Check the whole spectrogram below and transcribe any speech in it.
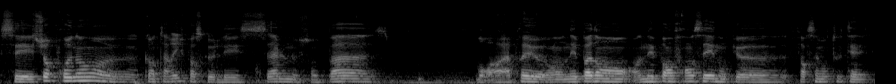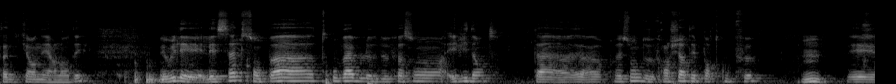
C'est surprenant euh, quand t'arrives parce que les salles ne sont pas. Bon après on n'est pas dans on pas en français donc euh, forcément tout est indiqué en néerlandais. Mais oui les, les salles sont pas trouvables de façon évidente. T'as l'impression de franchir des portes coupe-feu. Hmm. Et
